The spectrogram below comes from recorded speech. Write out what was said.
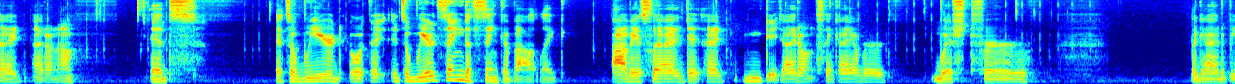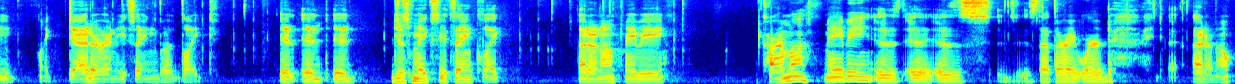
I, I don't know. It's it's a weird it's a weird thing to think about. Like obviously, I did I, I don't think I ever wished for the guy to be like dead or anything, but like it it it just makes you think like I don't know maybe karma maybe is is is that the right word? I don't know.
